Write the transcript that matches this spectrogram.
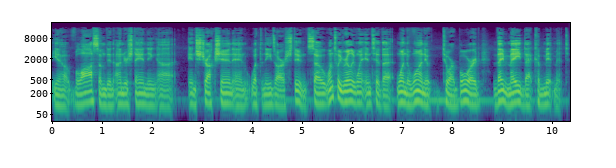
you know, blossomed in understanding uh, instruction and what the needs are of students. So once we really went into the one to one to our board, they made that commitment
